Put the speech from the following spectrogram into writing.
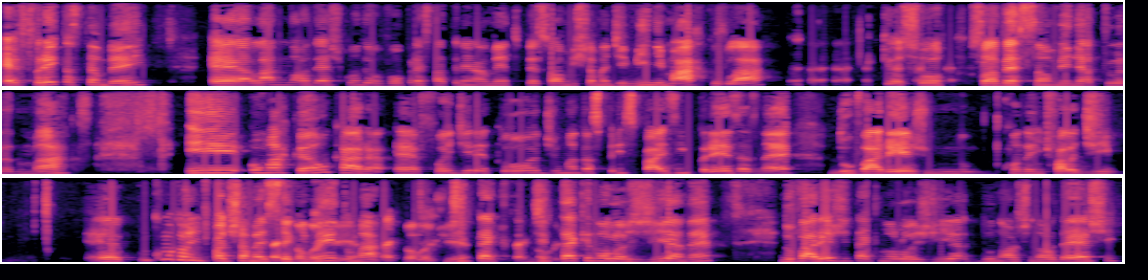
É Freitas também. É, lá no Nordeste, quando eu vou prestar treinamento, o pessoal me chama de Mini Marcos lá, que eu sou, sou a versão miniatura do Marcos. E o Marcão, cara, é, foi diretor de uma das principais empresas né, do varejo, no, quando a gente fala de. É, como que a gente pode chamar esse tecnologia, segmento, Marcos? Tecnologia. De, tec, tecnologia. de tecnologia, né? Do varejo de tecnologia do Norte e Nordeste.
